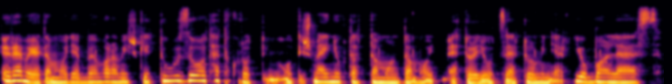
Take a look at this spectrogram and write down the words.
Reméltem, hogy ebben valami is túlzott, hát akkor ott, ott is megnyugtattam, mondtam, hogy ettől a gyógyszertől mindjárt jobban lesz,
